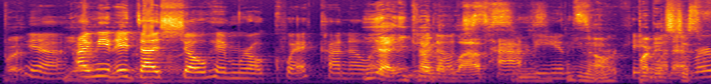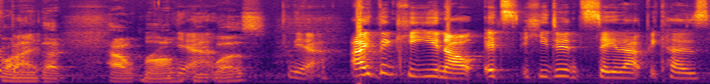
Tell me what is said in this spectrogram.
But Yeah. I mean, it does not- show him real quick, kind of like yeah, he kind you of know, laughs. just happy and you know, smirking, but it's just whatever. funny but that how wrong Yeah. he was. yeah, I think he, you know, it's he didn't say that because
